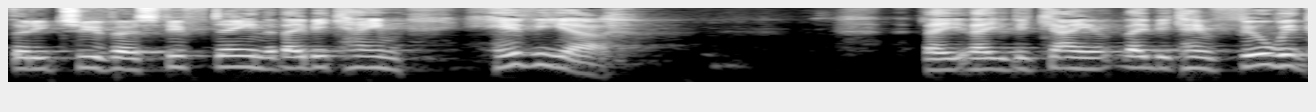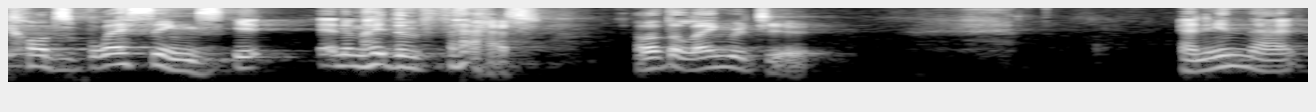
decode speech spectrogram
32, verse 15, that they became heavier. They, they, became, they became filled with God's blessings, it, and it made them fat. I love the language here. And in that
